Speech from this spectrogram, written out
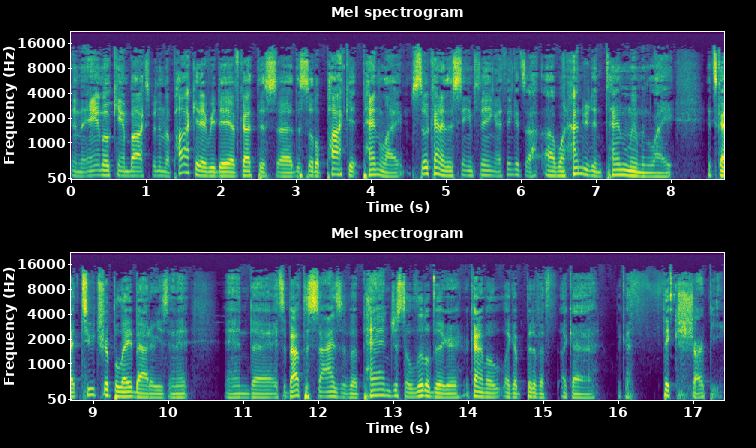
in the ammo can box, but in the pocket every day I've got this uh, this little pocket pen light. Still kind of the same thing. I think it's a, a 110 lumen light it's got two AAA batteries in it, and uh, it's about the size of a pen, just a little bigger, kind of a like a bit of a like a like a thick sharpie.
